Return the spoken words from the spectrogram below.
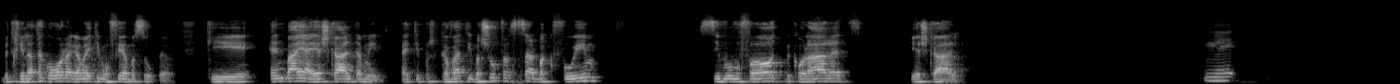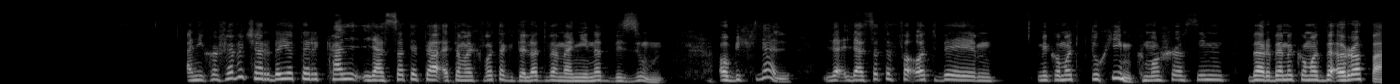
בתחילת הקורונה גם הייתי מופיע בסופר. כי אין בעיה, יש קהל תמיד. הייתי, קבעתי בשופרסל, בקפואים, סיבוב הופעות בכל הארץ, יש קהל. אני חושבת שהרבה יותר קל לעשות את, ה, את המחוות הגדולות והמעניינות בזום, או בכלל, לעשות הופעות במקומות פתוחים, כמו שעושים בהרבה מקומות באירופה.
